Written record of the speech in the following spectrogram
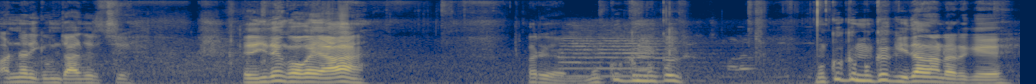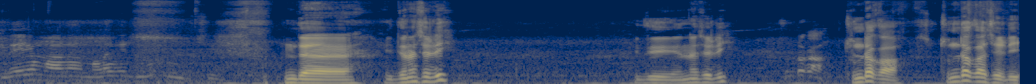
மண் அடிக்கும் சாஞ்சிருச்சு. இது இதான் குகையா? பாரு முக்குக்கு முக்கு முக்குக்கு முக்குக்கு இதாக தான்டா இருக்கு. இந்த இது என்ன செடி? இது என்ன செடி? சுண்டக்கா சுண்டக்கா சுண்டக்கா செடி.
